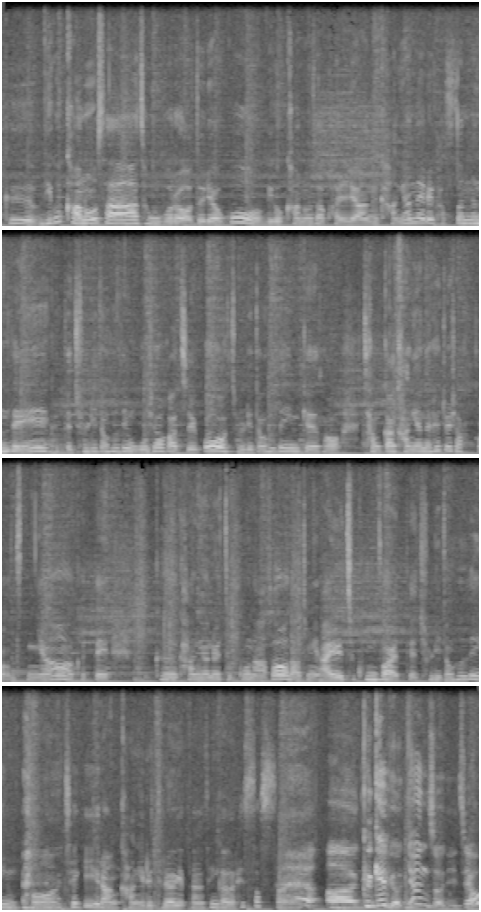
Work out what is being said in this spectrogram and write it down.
그 미국 간호사 정보를 얻으려고 미국 간호사 관련 강연회를 갔었는데 음. 그때 줄리정 선생님 오셔가지고 줄리정 선생님께서 잠깐 강연을 해주셨거든요. 그때 그 강연을 듣고 나서 나중에 IELTS 공부할 때 줄리정 선생님 거 책이랑 강의를 들어야겠다는 생각을 했었어요. 아, 그게 몇 년 전이죠?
